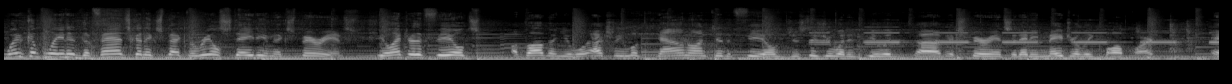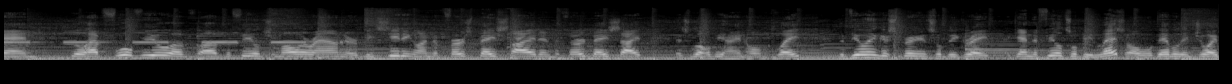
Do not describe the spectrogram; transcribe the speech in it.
When completed, the fans can expect a real stadium experience. You'll enter the fields above and you will actually look down onto the field just as you would, you would uh, experience at any major league ballpark. And you'll have full view of, of the fields from all around. There'll be seating on the first base side and the third base side as well behind home plate. The viewing experience will be great. Again, the fields will be lit, so we'll be able to enjoy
